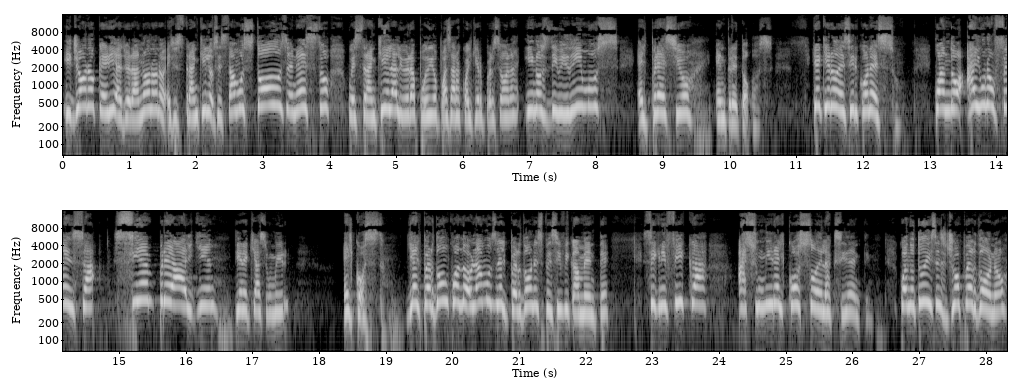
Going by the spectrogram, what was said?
Y yo no quería, yo era, no, no, no, ellos tranquilos, estamos todos en esto, pues tranquila, le hubiera podido pasar a cualquier persona y nos dividimos el precio entre todos. ¿Qué quiero decir con esto? Cuando hay una ofensa, siempre alguien tiene que asumir el costo. Y el perdón, cuando hablamos del perdón específicamente, significa asumir el costo del accidente. Cuando tú dices yo perdono,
